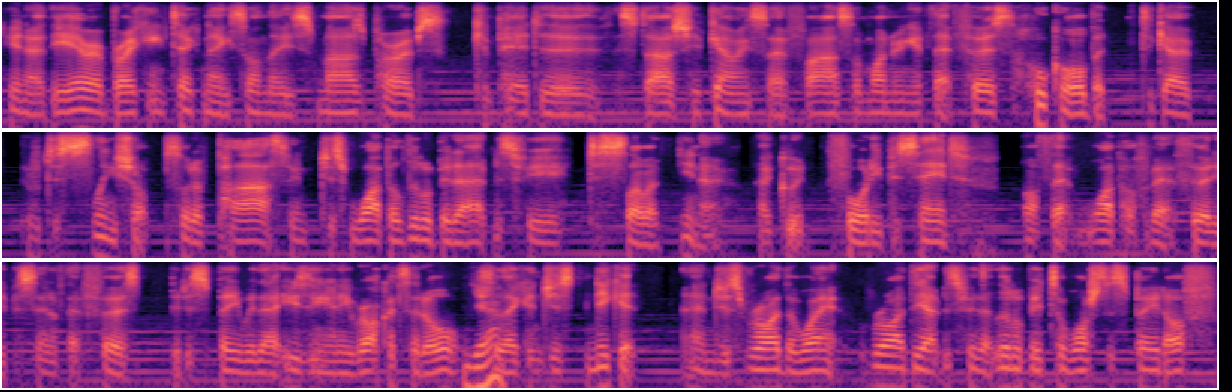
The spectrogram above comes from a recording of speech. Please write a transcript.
You know, the aero braking techniques on these Mars probes compared to the Starship going so fast. I'm wondering if that first hook orbit to go, it'll just slingshot sort of past and just wipe a little bit of atmosphere to slow it, you know, a good 40% off that, wipe off about 30% of that first bit of speed without using any rockets at all. Yeah. So they can just nick it and just ride the way, ride the atmosphere that little bit to wash the speed off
